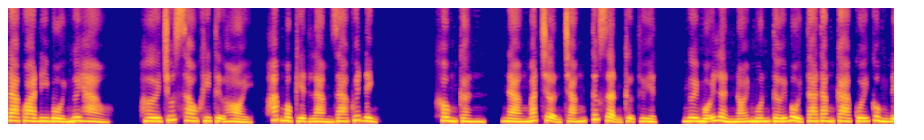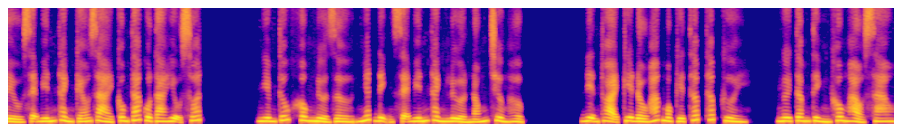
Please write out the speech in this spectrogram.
Ta qua đi bồi ngươi hào. Hơi chút sau khi tự hỏi, Hắc Mộc Kiệt làm ra quyết định. Không cần, nàng mắt trợn trắng tức giận cự tuyệt. Ngươi mỗi lần nói muốn tới bồi ta tăng ca cuối cùng đều sẽ biến thành kéo dài công tác của ta hiệu suất. Nghiêm túc không nửa giờ nhất định sẽ biến thành lửa nóng trường hợp. Điện thoại kia đầu Hắc Mộc Kiệt thấp thấp cười. Ngươi tâm tình không hảo sao,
